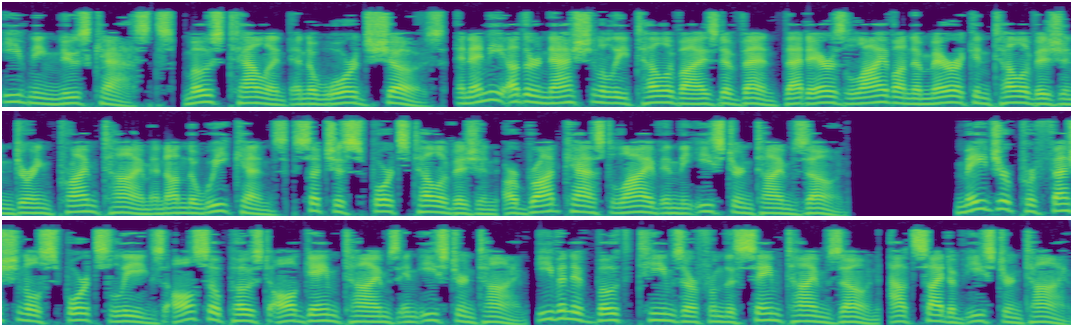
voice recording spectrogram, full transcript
evening newscasts, most talent and awards shows, and any other nationally televised event that airs live on American television during prime time and on the weekends such as sports television are broadcast live in the Eastern Time Zone. Major professional sports leagues also post all game times in Eastern Time, even if both teams are from the same time zone, outside of Eastern Time.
